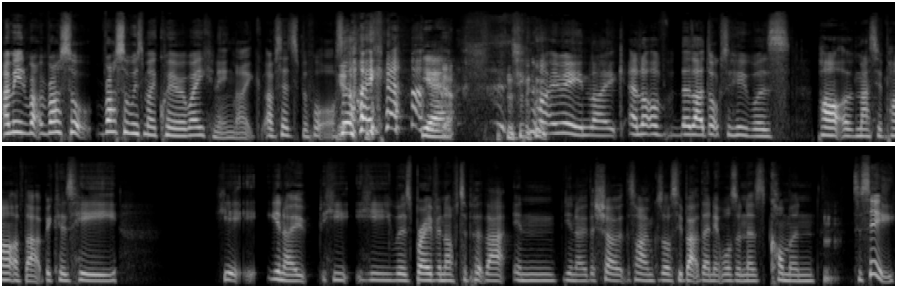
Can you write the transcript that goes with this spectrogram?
I mean, Ru- Russell Russell is my queer awakening. Like I've said this before. So Yeah. like, Yeah, do you know what I mean? Like a lot of the like Doctor Who was part of massive part of that because he he you know he he was brave enough to put that in you know the show at the time because obviously back then it wasn't as common to see And,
